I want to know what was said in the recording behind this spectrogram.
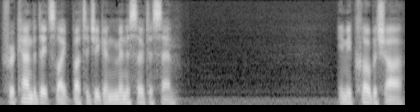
For candidates like Buttigieg and Minnesota Sen. Amy Klobuchar,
